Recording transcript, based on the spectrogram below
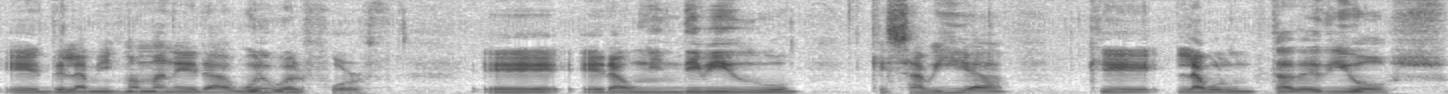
Eh, de la misma manera, Wilberforce eh, era un individuo que sabía que la voluntad de Dios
